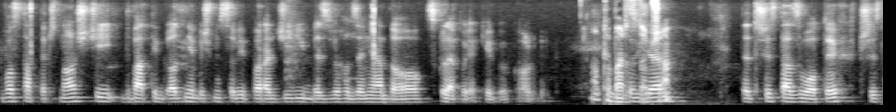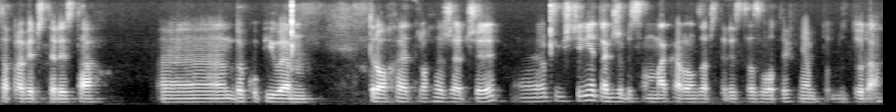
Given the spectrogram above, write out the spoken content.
w ostateczności dwa tygodnie byśmy sobie poradzili bez wychodzenia do sklepu jakiegokolwiek No to bardzo to dobrze. Te 300 zł, 300, prawie 400 e, dokupiłem trochę, trochę rzeczy. E, oczywiście nie tak, żeby sam makaron za 400 zł, nie wiem, to bzdura.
